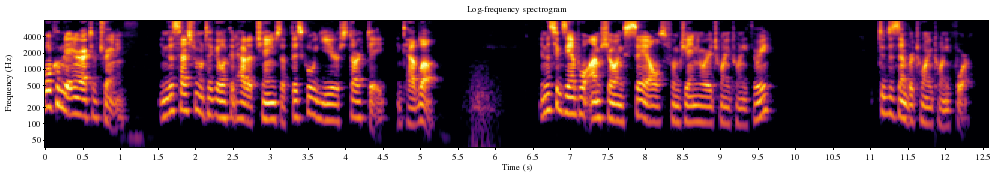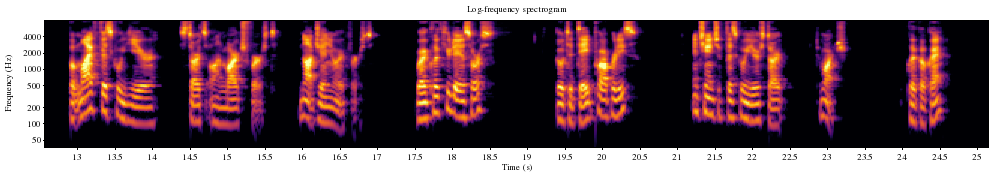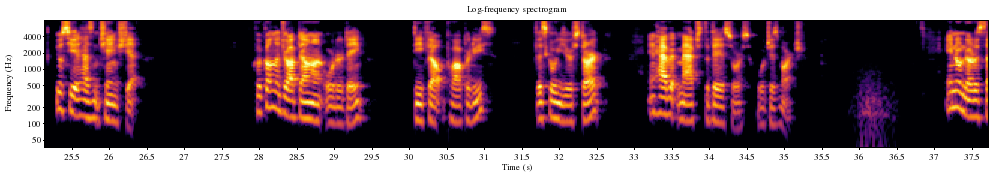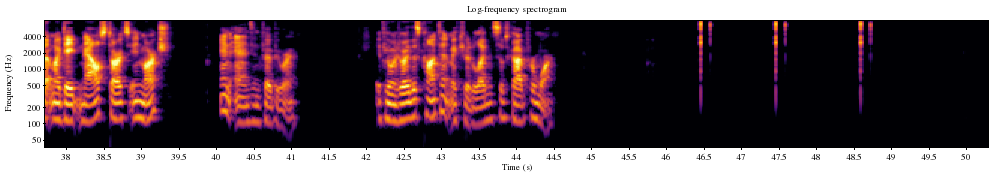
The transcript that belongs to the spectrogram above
Welcome to Ynteractive Training. In this session, we'll take a look at how to change the fiscal year start date in Tableau. In this example, I'm showing sales from January 2023 to December 2024. But my fiscal year starts on March 1st, not January 1st. Right click your data source, go to Date Properties, and change the fiscal year start to March. Click OK. You'll see it hasn't changed yet. Click on the drop down on Order Date default properties, fiscal year start, and have it match the data source, which is March. And you'll notice that my date now starts in March and ends in February. If you enjoyed this content, make sure to like and subscribe for more.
